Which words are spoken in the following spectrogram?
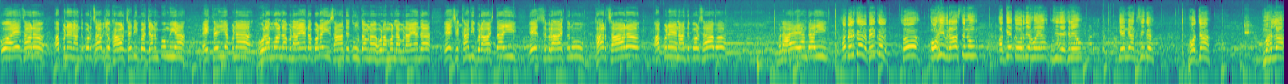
ਉਹ ਆਏ ਸਾਲ ਆਪਣੇ ਅਨੰਦਪੁਰ ਸਾਹਿਬ ਜੋ ਖਾਲਸੇ ਦੀ ਜਨਮ ਭੂਮੀ ਆ, ਇੱਥੇ ਜੀ ਆਪਣਾ ਹੋਲਾ ਮਹੱਲਾ ਬਣਾਇਆ ਜਾਂਦਾ, ਬੜਾ ਹੀ ਸ਼ਾਂਤ ਤੇ ਧੂਮਧਾਮ ਨਾਲ ਹੋਲਾ ਮਹੱਲਾ ਮਨਾਇਆ ਜਾਂਦਾ। ਇਹ ਸਿੱਖਾਂ ਦੀ ਵਿਰਾਸਤ ਆ ਜੀ, ਇਸ ਵਿਰਾਸਤ ਨੂੰ ਹਰ ਸਾਲ ਆਪਣੇ ਅਨੰਦਪੁਰ ਸਾਹਿਬ ਮਨਾਇਆ ਜਾਂਦਾ ਜੀ। ਸੋ ਬਿਲਕੁਲ ਬਿਲਕੁਲ। ਸੋ ਉਹੀ ਵਿਰਾਸਤ ਨੂੰ ਅੱਗੇ ਤੋਰਦੇ ਹੋਇਆ ਤੁਸੀਂ ਦੇਖ ਰਹੇ ਹੋ। ਕਿ ਨਿਹੰਗ ਸਿੰਘ, ਫੌਜਾਂ ਮਹੱਲਾ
